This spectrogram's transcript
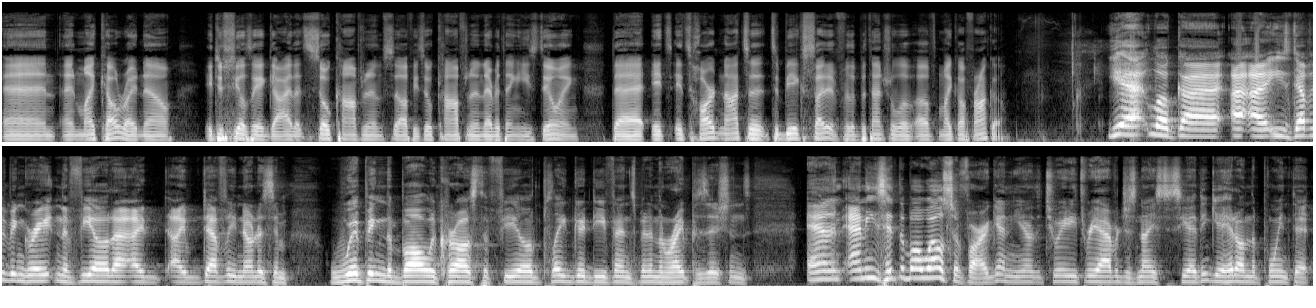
And and Maikel right now, it just feels like a guy that's so confident in himself. He's so confident in everything he's doing that it's it's hard not to to be excited for the potential of, of Maikel Franco. Yeah, look, uh, I, I, he's definitely been great in the field. I, I I definitely noticed him whipping the ball across the field. Played good defense, been in the right positions, and and he's hit the ball well so far. Again, you know the 283 average is nice to see. I think you hit on the point that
